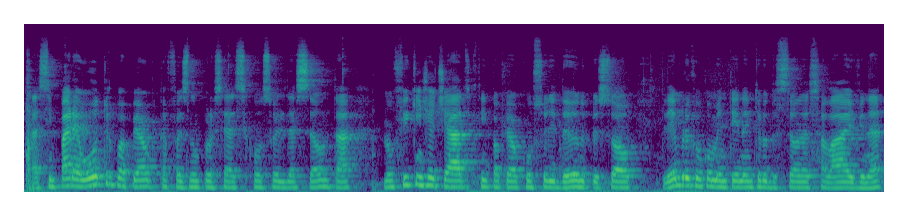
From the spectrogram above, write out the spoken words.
Tá? Simpar é outro papel que está fazendo um processo de consolidação, tá? Não fiquem chateados que tem papel consolidando, pessoal. Lembra que eu comentei na introdução dessa live, né?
